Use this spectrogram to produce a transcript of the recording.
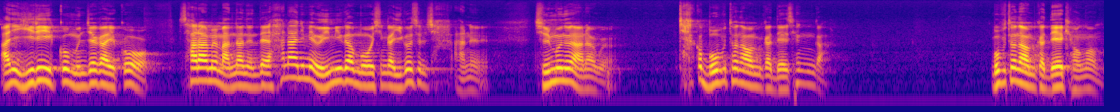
아니 일이 있고 문제가 있고 사람을 만나는데 하나님의 의미가 무엇인가 이것을 잘 안 해. 질문은 안 하고요. 자꾸 뭐부터 나옵니까? 내 생각. 뭐부터 나옵니까? 내 경험.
